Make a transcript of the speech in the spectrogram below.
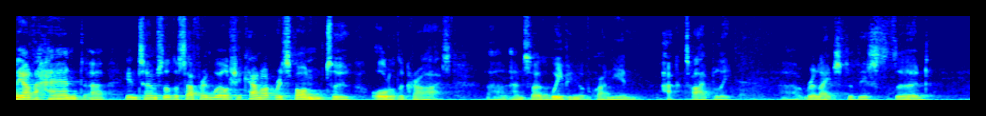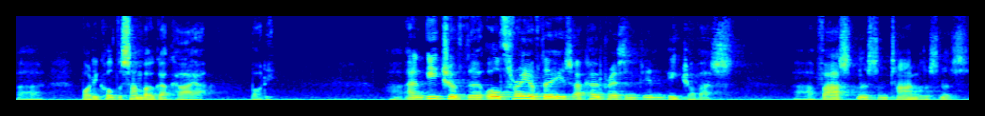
the other hand, uh, in terms of the suffering world, she cannot respond to all of the cries. Uh, and so the weeping of Kuan Yin archetypally uh, relates to this third uh, body called the Sambhogakaya body. Uh, and each of the, all three of these are co present in each of us uh, vastness and timelessness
